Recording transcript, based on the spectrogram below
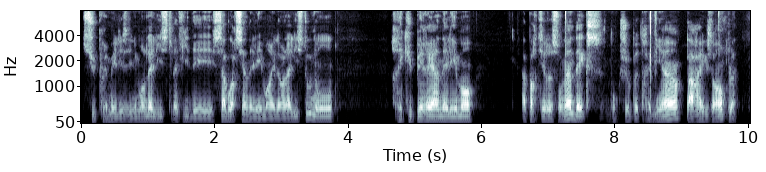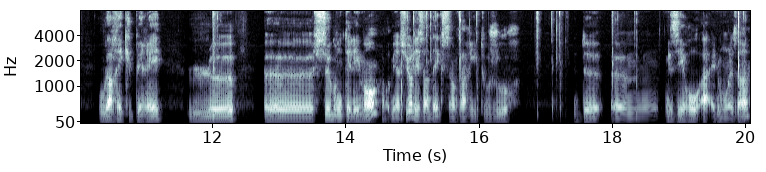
supprimer les éléments de la liste, la vider, savoir si un élément est dans la liste ou non, récupérer un élément à partir de son index. Donc je peux très bien, par exemple, vouloir récupérer le euh, second élément. Alors bien sûr, les index varient toujours de 0 euh, à n-1.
